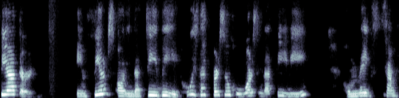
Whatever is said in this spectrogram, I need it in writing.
theater, in films or in the TV. Who is that person who works in the TV, who makes some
